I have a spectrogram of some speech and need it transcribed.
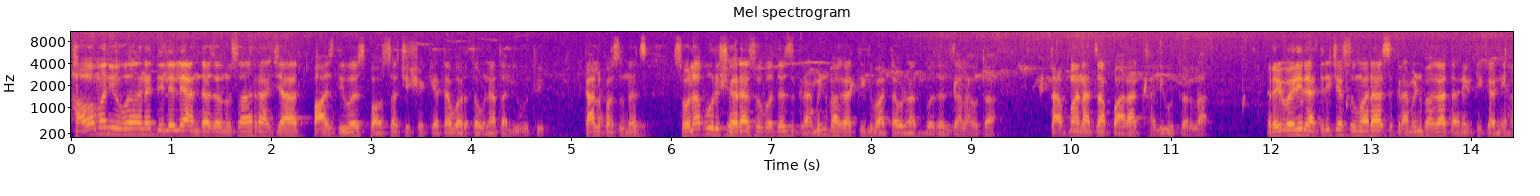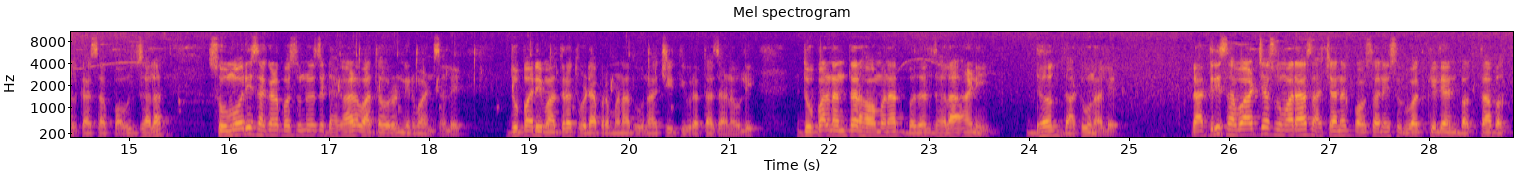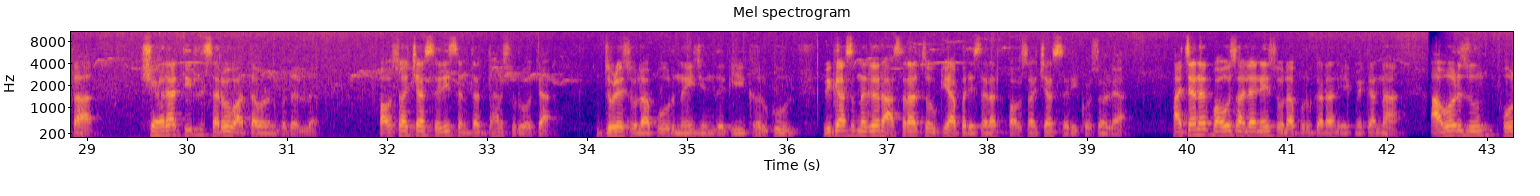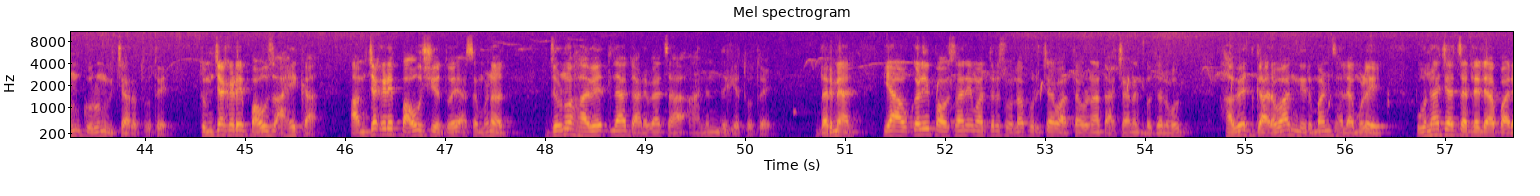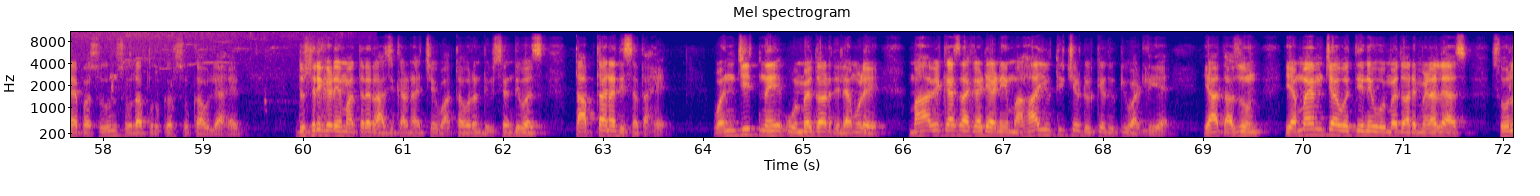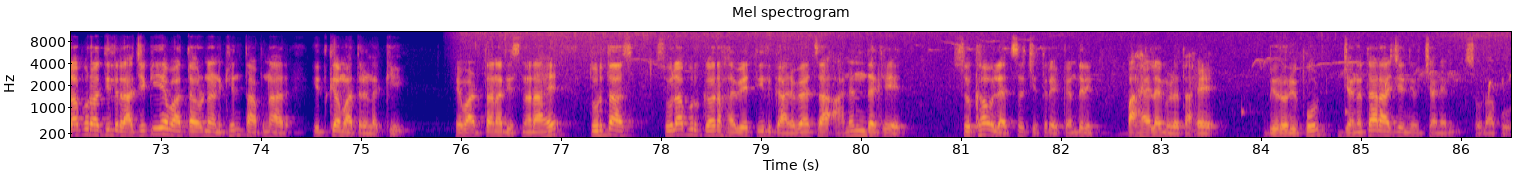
हवामान विभागाने दिलेल्या अंदाजानुसार राज्यात पाच दिवस पावसाची शक्यता वर्तवण्यात आली होती. कालपासूनच सोलापूर शहरासोबतच ग्रामीण भागातील वातावरणात बदल झाला होता. तापमानाचा पारा खाली उतरला. रविवारी रात्रीच्या सुमारास ग्रामीण भागात अनेक ठिकाणी हलकासा पाऊस झाला. सोमवारी सकाळपासूनच ढगाळ वातावरण निर्माण झाले. दुपारी मात्र थोड्या प्रमाणात उन्हाची तीव्रता जाणवली. दुपारनंतर हवामानात बदल झाला आणि ढग दाटून आले. रात्री सव्वा आठच्या सुमारास अचानक पावसाने सुरुवात केली आणि बघता बघता शहरातील सर्व वातावरण बदललं. पावसाच्या सरी संततधार सुरू होत्या. जुळे सोलापूर नई जिंदगी घरकुल विकासनगर आसरा चौक या परिसरात पावसाच्या सरी कोसळल्या. अचानक पाऊस आल्याने सोलापूरकरां एकमेकांना आवर्जून फोन करून विचारत होते. तुमच्याकडे पाऊस आहे का? आमच्याकडे पाऊस येतोय असं म्हणत जणू हवेतल्या गारव्याचा आनंद घेत होते. दरम्यान या अवकाळी पावसाने मात्र सोलापूरच्या वातावरणात अचानक बदल होत हवेत गारवा निर्माण झाल्यामुळे उन्हाच्या चढलेल्या पाऱ्यापासून सोलापूरकर सुकावले आहेत. दुसरीकडे मात्र राजकारणाचे वातावरण दिवसेंदिवस तापताना दिसत आहे. वंचितने उमेदवार दिल्यामुळे महाविकास आघाडी आणि महायुतीची डोकेदुखी वाढली आहे. यात अजून एम आय एमच्या वतीने उमेदवार मिळाल्यास सोलापुरातील राजकीय वातावरण आणखीन तापणार इतकं मात्र नक्की. हे वाढताना दिसणार आहे. तुर्तास सोलापूरकर हवेतील गारव्याचा आनंद घेत सुखावल्याचं चित्र एकंदरीत पाहायला मिळत आहे. ब्युरो रिपोर्ट जनता राज्य न्यूज चॅनेल सोलापूर.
